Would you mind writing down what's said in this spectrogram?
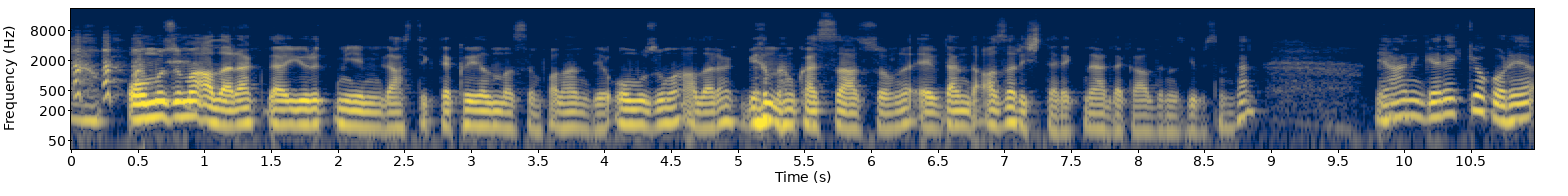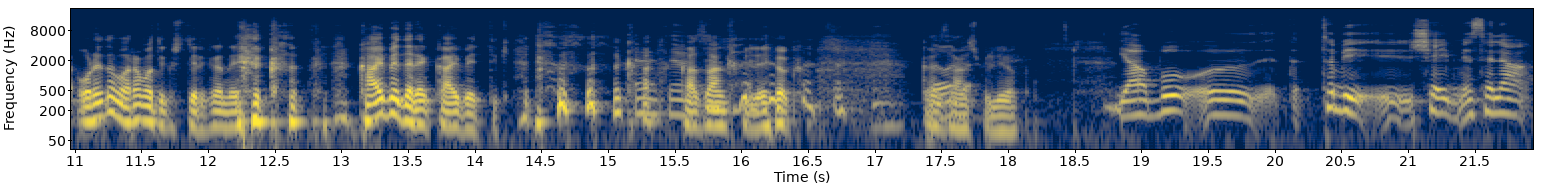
Omuzuma alarak da yürütmeyeyim lastikte kıyılmasın falan diye omuzuma alarak bilmem kaç saat sonra evden de azar işiterek nerede kaldınız gibisinden. Yani gerek yok oraya oraya da varamadık üstelik hani kaybederek kaybettik. Evet, evet. Kazanç bile yok. Kazanç bile yok. Ya bu e, tabii e, şey mesela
